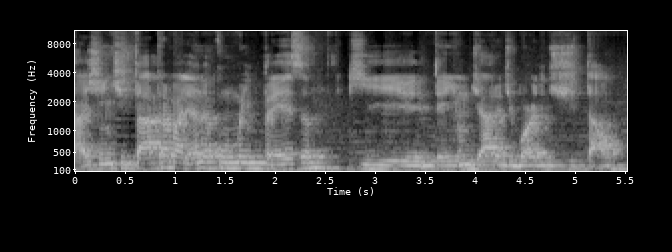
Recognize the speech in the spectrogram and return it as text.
a gente está trabalhando com uma empresa que tem um diário de bordo digital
